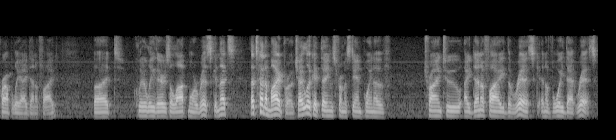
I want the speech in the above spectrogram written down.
properly identified, but clearly there's a lot more risk, and that's that's kind of my approach. I look at things from a standpoint of trying to identify the risk and avoid that risk.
